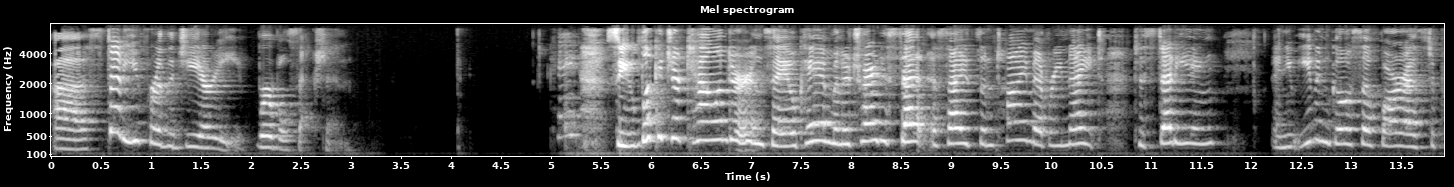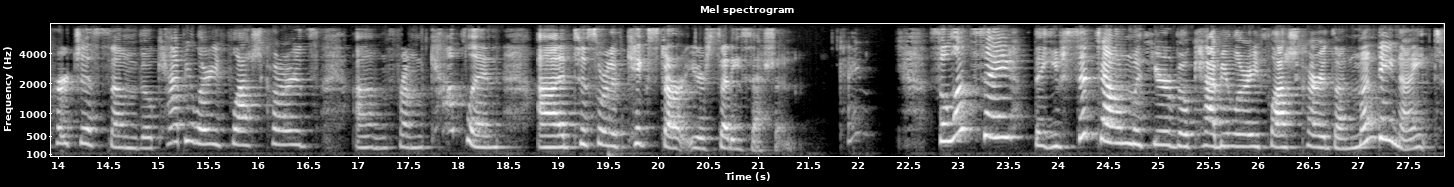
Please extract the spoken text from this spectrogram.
uh, study for the GRE verbal section. So you look at your calendar and say, okay, I'm going to try to set aside some time every night to studying. And you even go so far as to purchase some vocabulary flashcards um, from Kaplan uh, to sort of kickstart your study session. Okay, so let's say that you sit down with your vocabulary flashcards on Monday night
